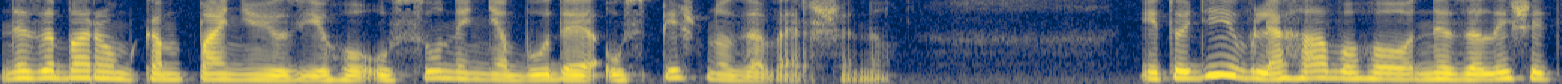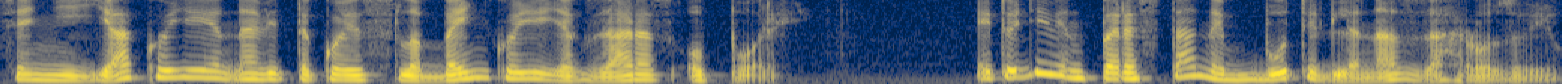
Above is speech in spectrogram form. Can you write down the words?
Незабаром кампанію з його усунення буде успішно завершено. І тоді в лягавого не залишиться ніякої, навіть такої слабенької, як зараз, опори. І тоді він перестане бути для нас загрозою.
